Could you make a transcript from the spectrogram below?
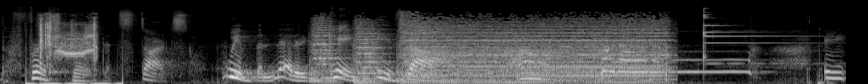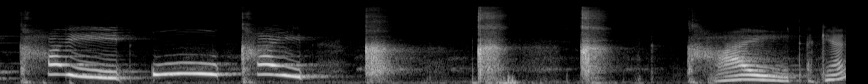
The first word that starts with the letter K is a, uh, a kite. Ooh, kite. Kite. Again,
